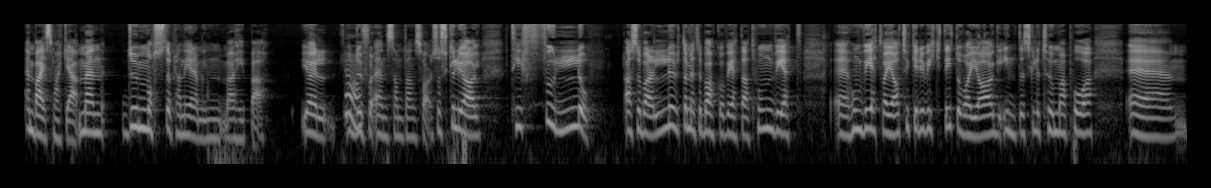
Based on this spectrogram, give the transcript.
en bajsmacka, men du måste planera min möhippa. Är, och Du får ensamt ansvar. Så skulle jag till fullo Alltså bara luta mig tillbaka och veta att hon vet, eh, hon vet vad jag tycker är viktigt och vad jag inte skulle tumma på. Ehm,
